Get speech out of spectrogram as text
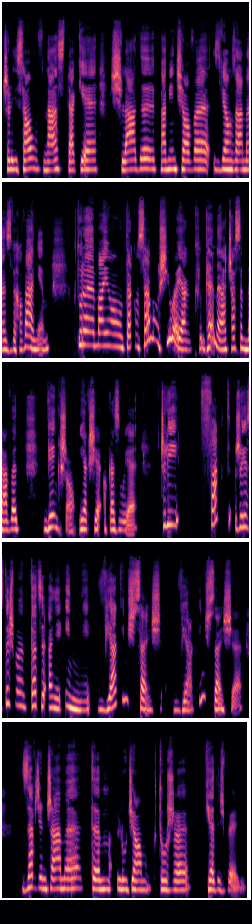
czyli są w nas takie ślady pamięciowe związane z wychowaniem, które mają taką samą siłę jak geny, a czasem nawet większą, jak się okazuje. Czyli fakt, że jesteśmy tacy, a nie inni, w jakimś sensie, w jakimś sensie zawdzięczamy tym ludziom, którzy kiedyś byli.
